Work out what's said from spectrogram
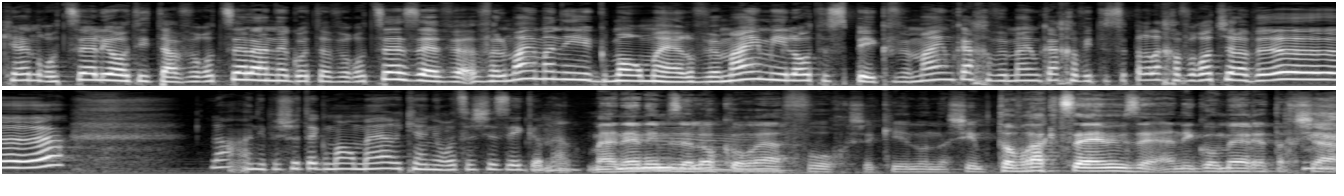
כן, רוצה להיות איתה, ורוצה לענג אותה, ורוצה זה, ו- אבל מה אם אני אגמור מהר, ומה אם היא לא תספיק, ומה אם ככה, ומה אם ככה, והיא תספר לחברות שלה, ו... לא, אני פשוט אגמור מהר, כי אני רוצה שזה ייגמר. מעניין אם זה לא קורה הפוך, שכאילו נשים, טוב, רק תסיים עם זה, אני גומרת עכשיו.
